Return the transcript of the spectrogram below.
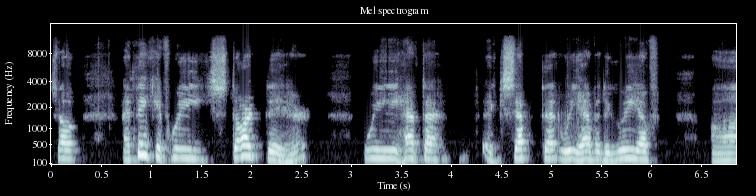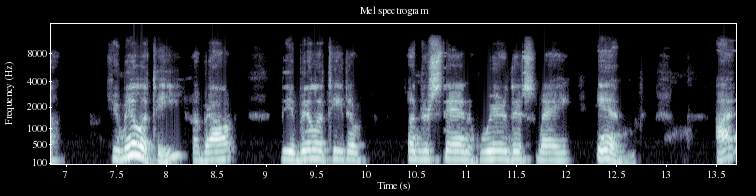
So I think if we start there, we have to accept that we have a degree of uh, humility about the ability to understand where this may end. I,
